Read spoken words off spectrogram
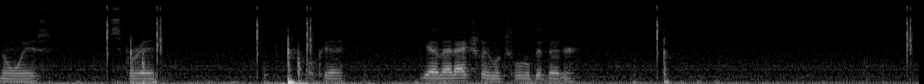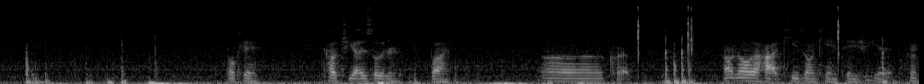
noise, spread. Okay. Yeah, that actually looks a little bit better. Okay. Talk to you guys later. Bye. Uh, crap. I don't know the hotkeys on Camtasia yet.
